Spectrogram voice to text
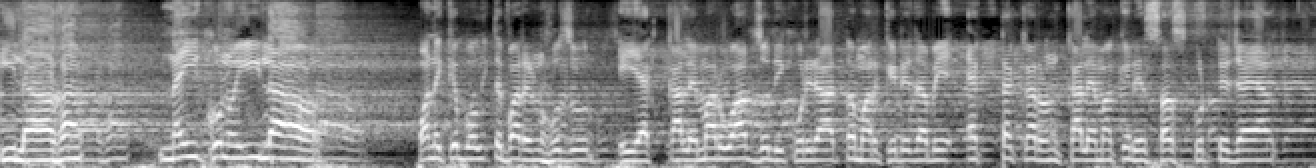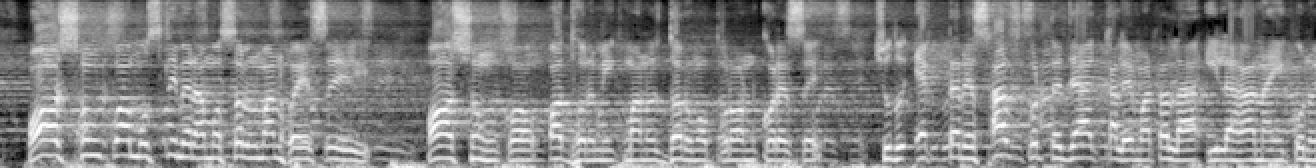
ইলাহা? নাই কোনো ইলা অনেকে বলতে পারেন, হুজুর, এই এক কালেমার ওয়াজ যদি করি, রাত আমার কেটে যাবে। একটা কারণ কালেমাকে রেসার্চ করতে যায়। অসংখ্য মুসলিমেরা মুসলমান হয়েছে। অসংখ্য অধর্মিক মানুষ ধর্ম পূরণ করেছে। শুধু একটা রেসার্চ করতে যায়, কালেমাটা লা ইলাহা নাই, কোনো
